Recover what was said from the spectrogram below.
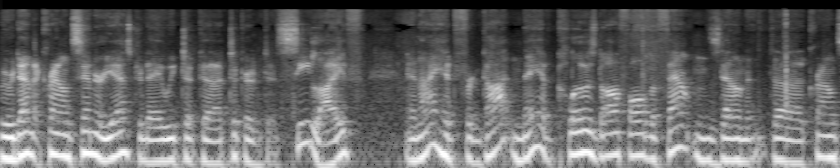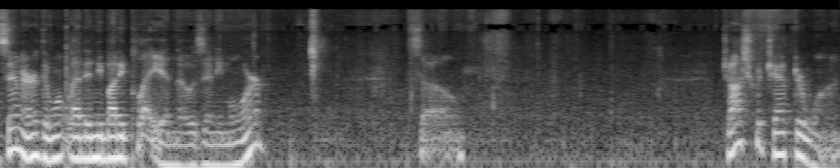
We were down at Crown Center yesterday. We took uh, took her to Sea Life, and I had forgotten they have closed off all the fountains down at uh, Crown Center. They won't let anybody play in those anymore. So, Joshua chapter 1,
